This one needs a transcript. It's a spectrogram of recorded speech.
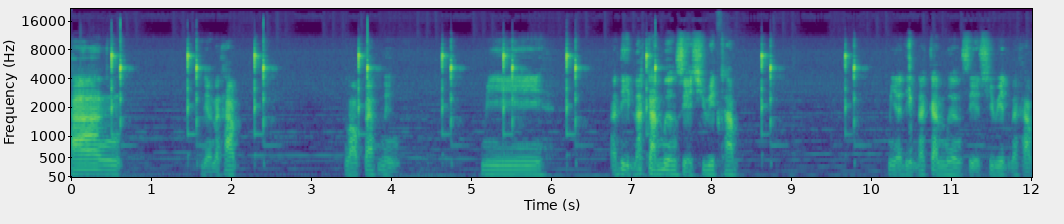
ทาง เดี๋ยวนะครับ รอแป๊บหนึ่ง มีอดีตนักการเมืองเสียชีวิตครับ มีอดีตนักการเมืองเสียชีวิตนะครับ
